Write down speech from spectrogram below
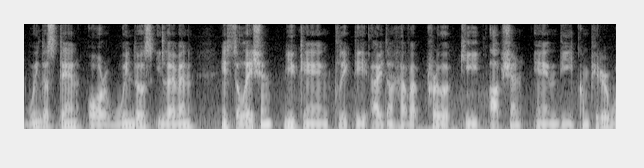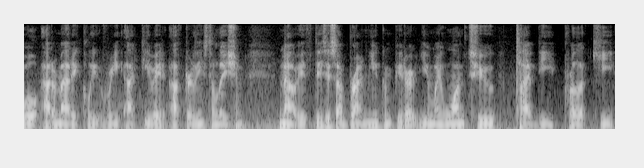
Windows 10 or Windows 11 installation, you can click the I don't have a product key option and the computer will automatically reactivate after the installation. Now, if this is a brand new computer, you might want to type the product key,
